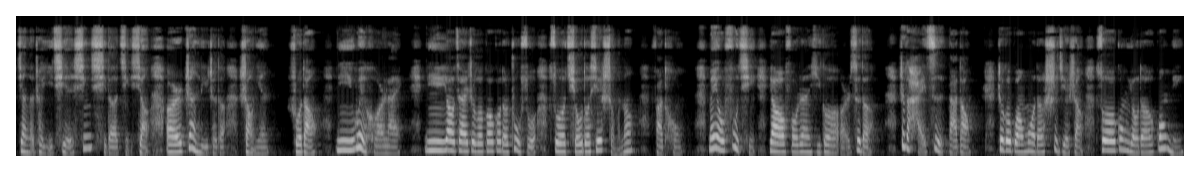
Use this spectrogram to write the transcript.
见了这一切新奇的景象而站立着的少年，说道：“你为何而来？你要在这个高高的住所所求得些什么呢？”法通，没有父亲要否认一个儿子的。这个孩子答道。这个广漠的世界上所共有的光明，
